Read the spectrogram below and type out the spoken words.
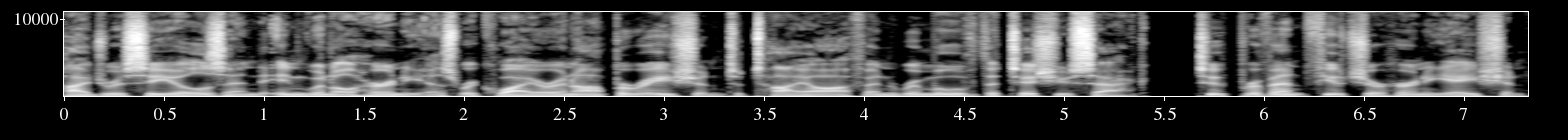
Hydroceles and inguinal hernias require an operation to tie off and remove the tissue sac to prevent future herniation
